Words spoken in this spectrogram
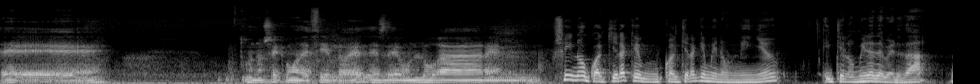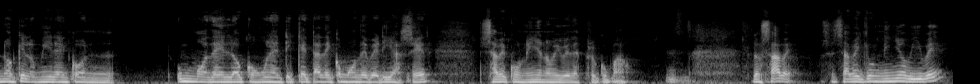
eh, no sé cómo decirlo, ¿eh? desde un lugar en... Sí, no, cualquiera que, cualquiera que mire a un niño y que lo mire de verdad, no que lo mire con un modelo, con una etiqueta de cómo debería ser, sabe que un niño no vive despreocupado. Lo sabe. O sea, sabe que un niño vive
